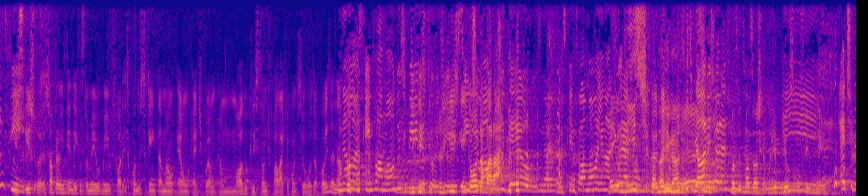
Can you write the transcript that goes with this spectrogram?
Enfim. Isso, isso, só pra eu entender que eu tô meio, meio fora. isso Quando esquenta a mão, é um, é, tipo, é um, é um modo cristão de falar que aconteceu outra coisa? Não. Não, não, esquentou a mão do espírito, de, de que esquentou outra parada? de Deus. Não, não, esquentou a mão ali na hora Meio de orar místico, junto. É tá meio ligado? místico. Na hora de orar junto. Mas, mas eu acho que é porque Deus E- confirmou. É tipo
